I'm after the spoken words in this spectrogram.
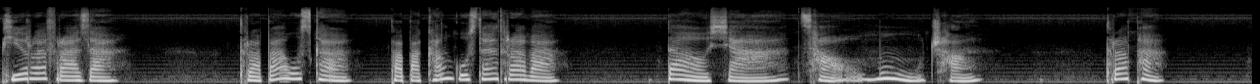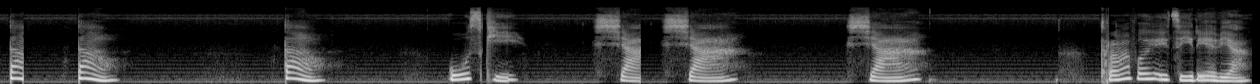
Первая фраза. Тропа узкая, по бокам густая трава. 道狭草木长。Тропа. 道道道 узкий 狭狭狭 травы и деревья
